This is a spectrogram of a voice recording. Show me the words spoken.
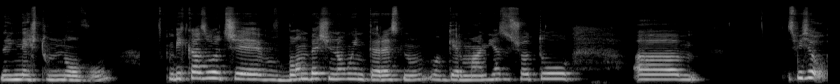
нали, нещо ново. Бих казала, че в Бон беше много интересно в Германия, защото а, в смисъл,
